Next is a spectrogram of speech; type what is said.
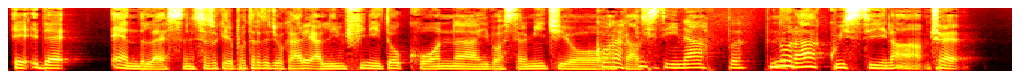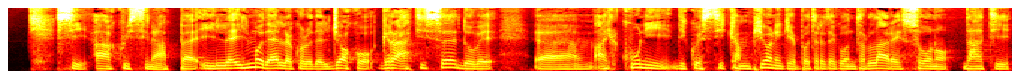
ed è endless, nel senso che potrete giocare all'infinito con eh, i vostri amici o Con acquisti in app. non ha acquisti in app, cioè sì, ha acquisti in app. Il, il modello è quello del gioco gratis, dove eh, alcuni di questi campioni che potrete controllare sono dati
